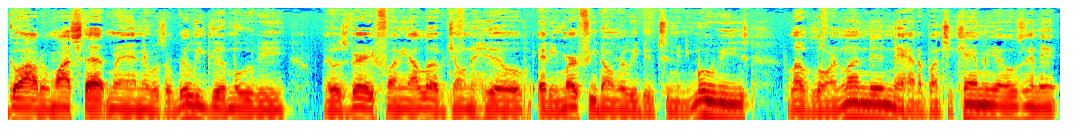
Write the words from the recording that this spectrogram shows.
Go out and watch that, man. It was a really good movie. It was very funny. I love Jonah Hill. Eddie Murphy don't really do too many movies. Love Lauren London. They had a bunch of cameos in it.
